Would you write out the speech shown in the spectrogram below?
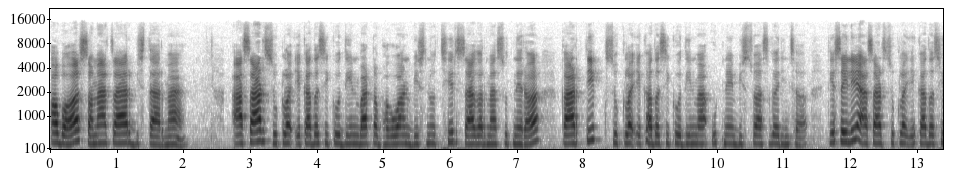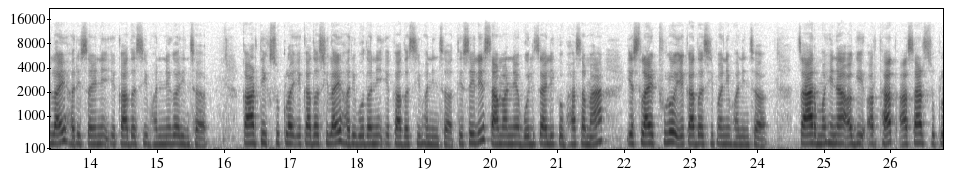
अब समाचार विस्तारमा। आषाढ शुक्ल एकादशीको दिनबाट भगवान विष्णु क्षीर सागरमा सुत्ने र कार्तिक शुक्ल एकादशीको दिनमा उठ्ने विश्वास गरिन्छ। त्यसैले आषाढ शुक्ल एकादशीलाई हरिशयनी एकादशी भन्ने गरिन्छ। कार्तिक शुक्ल एकादशीलाई हरिबोधनी एकादशी भनिन्छ। त्यसैले सामान्य बोलीचालीको भाषामा यसलाई ठुलो एकादशी पनि भनिन्छ। चार महिना अघि अर्थात् आषाढ शुक्ल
